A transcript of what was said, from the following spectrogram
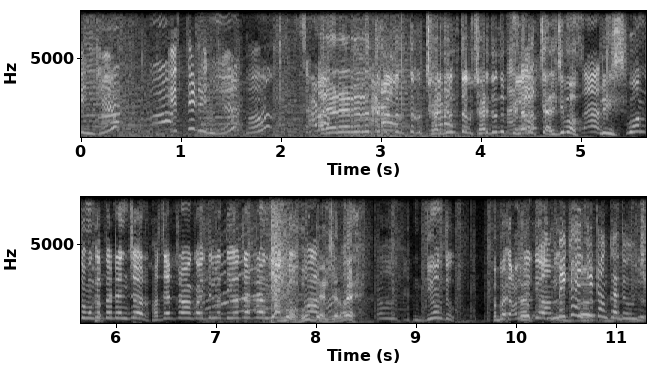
ଡେଞ୍ଜର ଏତେ ଡେଞ୍ଜର ଆରେ ଆରେ ଆରେ ତାକୁ ତାକୁ ଛାଡ଼ି ଦିଅନ୍ତୁ ତାକୁ ଛାଡ଼ି ଦିଅନ୍ତୁ ପିଲାଟା ଚାଲିଯିବ ପ୍ଲିଜ କୁହନ୍ତୁ ମୁଁ କେତେ ଡେଞ୍ଜର 1000 ଟଙ୍କା କହିଥିଲେ 2000 ଟଙ୍କା ଦିଅନ୍ତୁ ବହୁତ ଡେଞ୍ଜର ବେ ଦିଅନ୍ତୁ ତମେ କାହିଁକି ଟଙ୍କା ଦଉଛ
